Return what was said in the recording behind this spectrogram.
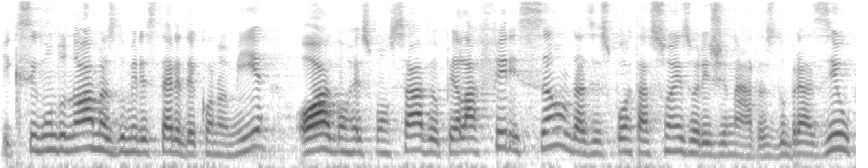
e que, segundo normas do Ministério da Economia, órgão responsável pela aferição das exportações originadas do Brasil,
